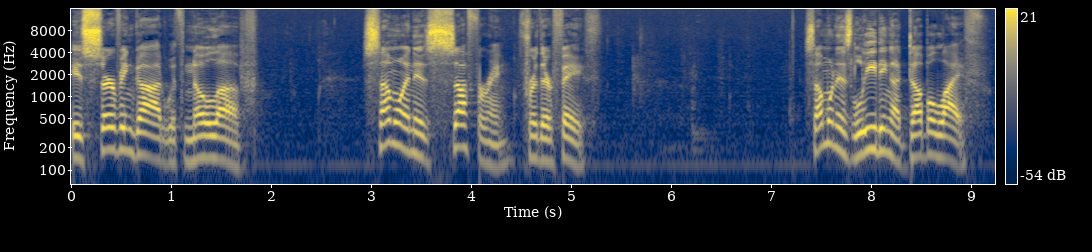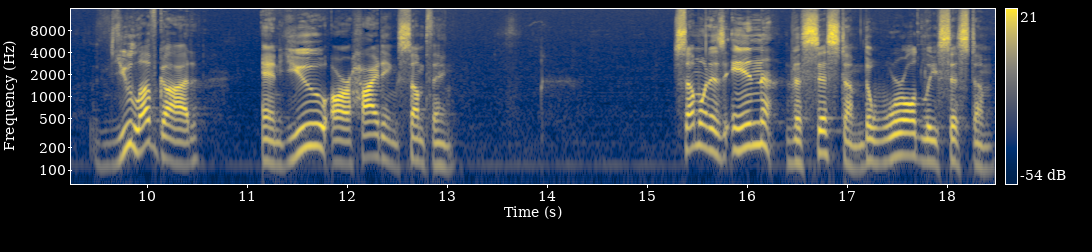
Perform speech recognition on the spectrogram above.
is serving God with no love. Someone is suffering for their faith. Someone is leading a double life. You love God and you are hiding something. Someone is in the system, the worldly system.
